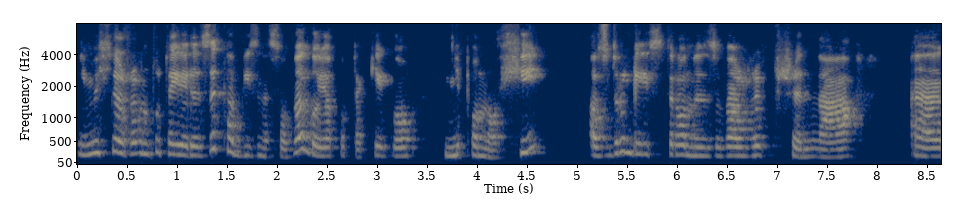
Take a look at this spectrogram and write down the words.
I myślę, że on tutaj ryzyka biznesowego jako takiego nie ponosi, a z drugiej strony zważywszy na e,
